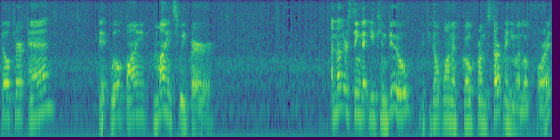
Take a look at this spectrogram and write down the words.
filter, and it will find Minesweeper. Another thing that you can do, if you don't want to go from the start menu and look for it,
